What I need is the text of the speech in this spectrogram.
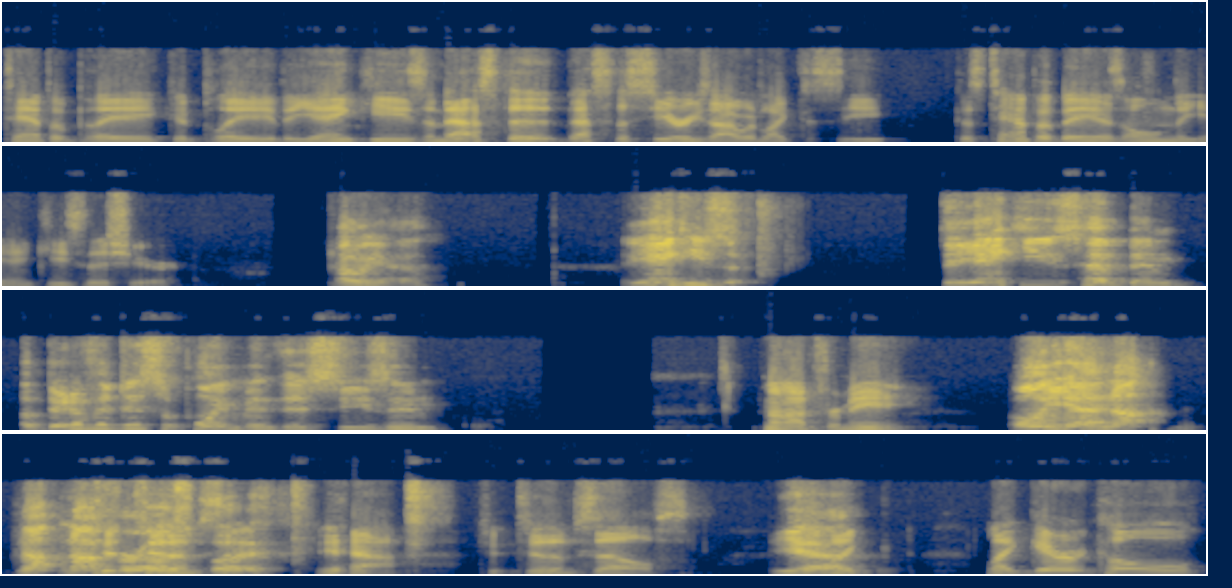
tampa bay could play the yankees and that's the that's the series i would like to see because tampa bay has owned the yankees this year Oh yeah. The Yankees the Yankees have been a bit of a disappointment this season. not for me Oh yeah, not not not to- for to us, but yeah to, to themselves yeah. like like gerrit cole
